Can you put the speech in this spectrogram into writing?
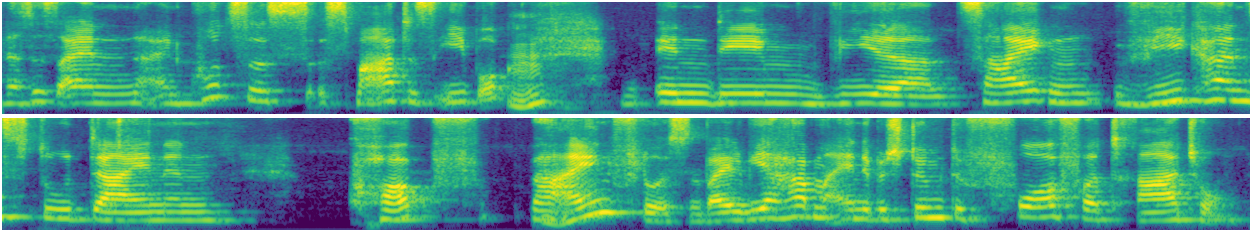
Das ist ein, ein kurzes, smartes E-Book, mhm. in dem wir zeigen, wie kannst du deinen Kopf mhm. beeinflussen, weil wir haben eine bestimmte Vorvertratung.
